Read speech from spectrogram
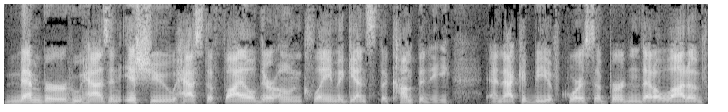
member who has an issue has to file their own claim against the company. And that could be, of course, a burden that a lot of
